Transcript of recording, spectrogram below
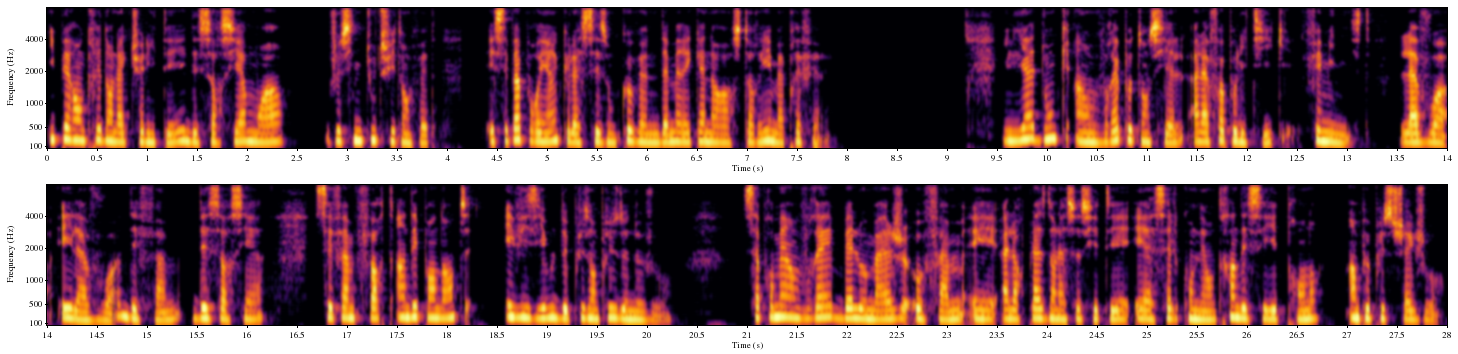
Hyper ancrée dans l'actualité, des sorcières, moi, je signe tout de suite en fait. Et c'est pas pour rien que la saison Coven d'American Horror Story est ma préférée. Il y a donc un vrai potentiel à la fois politique, féministe, la voix et la voix des femmes, des sorcières, ces femmes fortes, indépendantes et visibles de plus en plus de nos jours. Ça promet un vrai bel hommage aux femmes et à leur place dans la société et à celles qu'on est en train d'essayer de prendre un peu plus chaque jour.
